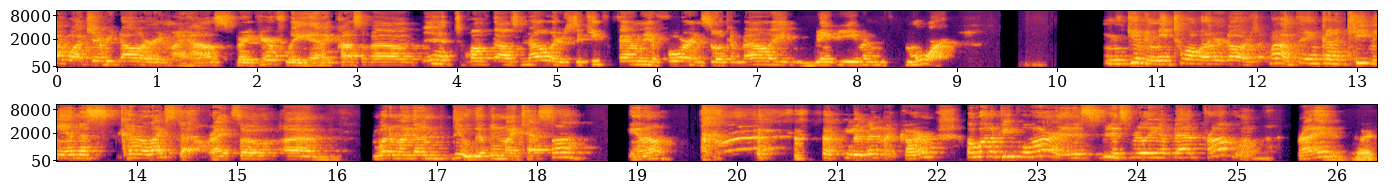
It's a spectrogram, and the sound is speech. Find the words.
I watch every dollar in my house very carefully, and it costs about eh, twelve thousand dollars to keep a family of four in Silicon Valley, maybe even more giving me twelve hundred dollars a month they ain't gonna keep me in this kind of lifestyle, right? So, um, what am I gonna do? Live in my Tesla? You know, live in my car? A lot of people are, and it's it's really a bad problem, right? Right.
